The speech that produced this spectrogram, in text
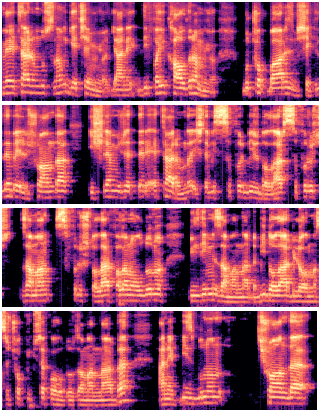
ve Ethereum bu sınavı geçemiyor. Yani DeFi'yi kaldıramıyor. Bu çok bariz bir şekilde belli. Şu anda işlem ücretleri Ethereum'da işte bir 0.1 dolar, 0.3 zaman 0.3 dolar falan olduğunu bildiğimiz zamanlarda, 1 dolar bile olması çok yüksek olduğu zamanlarda hani biz bunun şu anda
